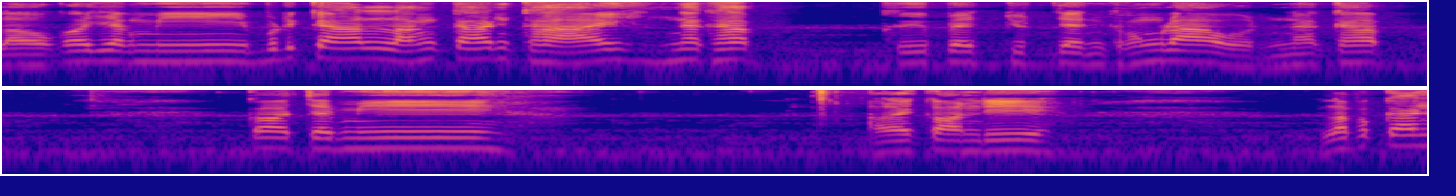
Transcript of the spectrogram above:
เราก็ยังมีบริการหลังการขายนะครับ คือเป็นจุดเด่นของเรานะครับ ก็จะมี อะไรก่อนดี รับประกัน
